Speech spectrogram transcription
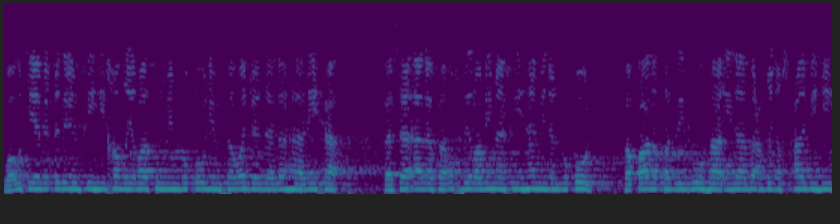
وأتي بقدر فيه خضيرات من بقول فوجد لها ريحا فسأل فأخبر بما فيها من البقول فقال قربوها إلى بعض أصحابه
